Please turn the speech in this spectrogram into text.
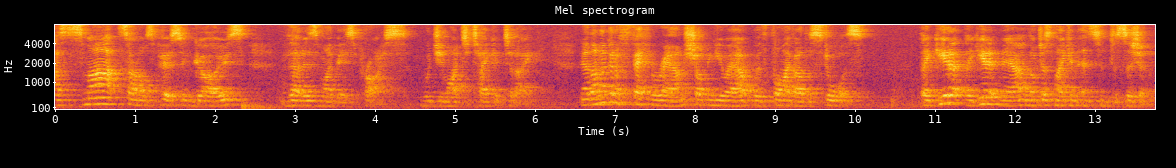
a smart salesperson goes, that is my best price. Would you like to take it today? Now they're not going to faff around shopping you out with five other stores. They get it, they get it now, and they'll just make an instant decision.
